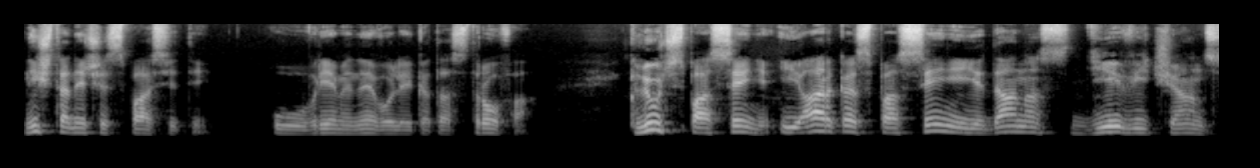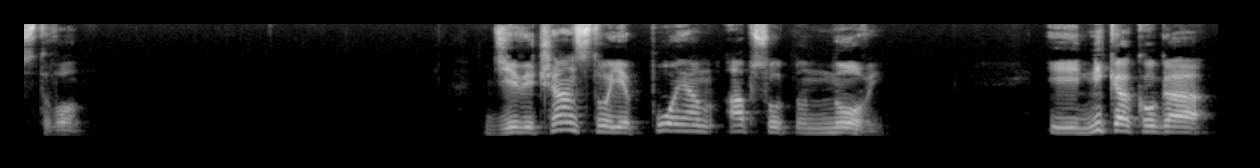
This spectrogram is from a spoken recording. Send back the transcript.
Ništa neće spasiti u vrijeme nevolje i katastrofa. Ključ spasenje i arka spasenje je danas djevičanstvo. Djevičanstvo je pojam apsolutno novi i nikako ga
